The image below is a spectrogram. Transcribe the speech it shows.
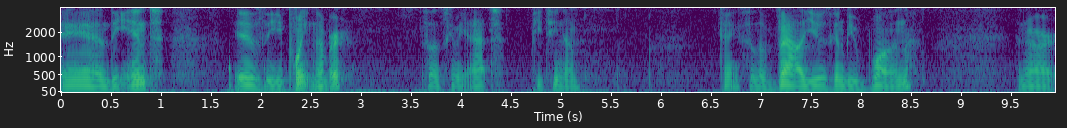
and the int is the point number. So that's going to be at ptnum. Okay, so the value is going to be 1, and our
